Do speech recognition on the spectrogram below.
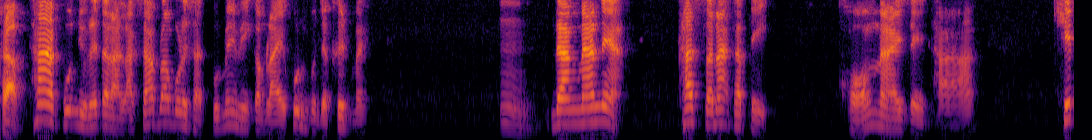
ครับ ถ้าคุณอยู่ในตลาดหลักทรัพย์แล้วบริษัทคุณไม่มีกำไรหุ้นคุณจะขึ้นไหมอืมดังนั้นเนี่ย ทัศนคติ ของนายเศรษฐา คิด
